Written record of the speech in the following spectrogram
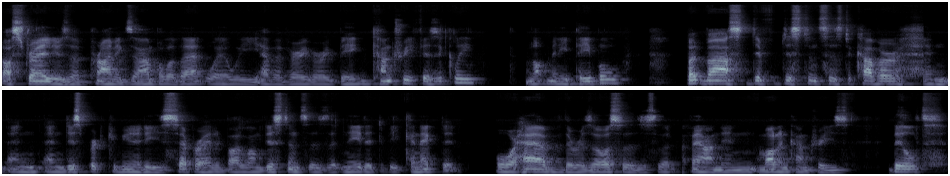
Australia is a prime example of that, where we have a very, very big country physically, not many people, but vast distances to cover and, and, and disparate communities separated by long distances that needed to be connected or have the resources that are found in modern countries built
